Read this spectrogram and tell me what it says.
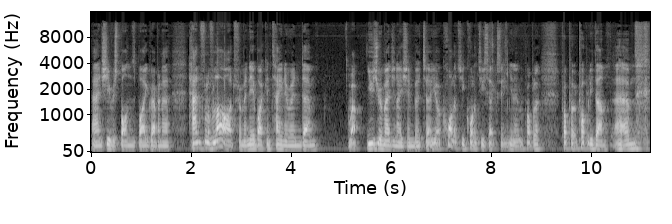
and she responds by grabbing a handful of lard from a nearby container and. Um, well, use your imagination, but uh, yeah, quality, quality sex scene. You know, proper, proper, properly done. Um,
